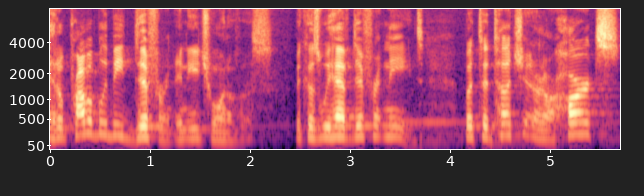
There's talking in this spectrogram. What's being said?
it'll probably be different in each one of us because we have different needs. But to touch it in our hearts,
